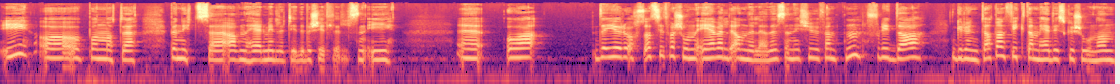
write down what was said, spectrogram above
i, og på en måte benytte seg av denne midlertidige beskyttelsen i. Eh, og det gjør også at situasjonen er veldig annerledes enn i 2015, fordi da grunnen til at man fikk de her diskusjonene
